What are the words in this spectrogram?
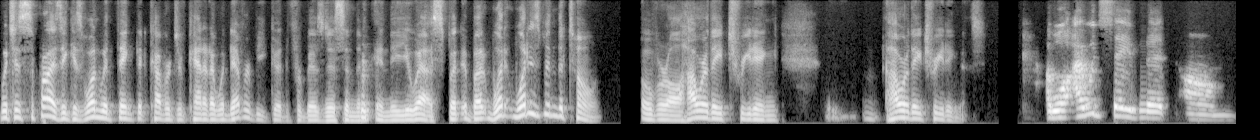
which is surprising because one would think that coverage of Canada would never be good for business in the in the US. But but what what has been the tone overall? How are they treating how are they treating this? Well, I would say that um,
